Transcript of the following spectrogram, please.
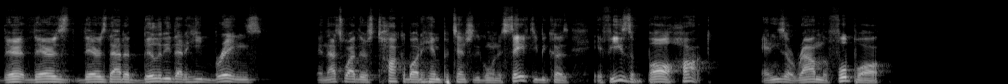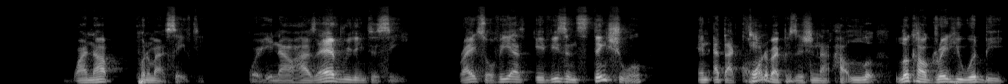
there, there's there's that ability that he brings, and that's why there's talk about him potentially going to safety because if he's a ball hawk and he's around the football, why not put him at safety where he now has everything to see, right? So if he has if he's instinctual and at that cornerback position, how look look how great he would be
